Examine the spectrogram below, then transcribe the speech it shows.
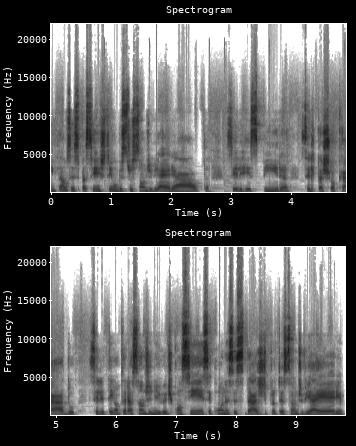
Então, se esse paciente tem obstrução de via aérea alta, se ele respira, se ele está chocado, se ele tem alteração de nível de consciência com necessidade de proteção de via aérea,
